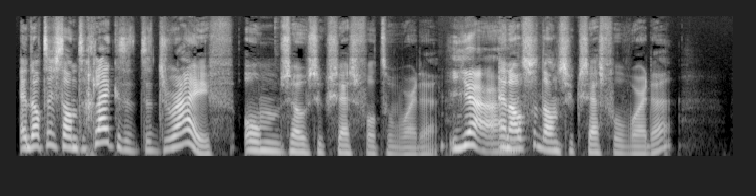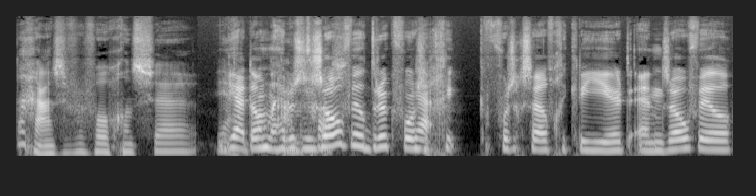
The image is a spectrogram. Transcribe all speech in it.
En dat is dan tegelijkertijd de drive om zo succesvol te worden. Ja. En als ze dan succesvol worden, dan gaan ze vervolgens. Uh, ja, ja, dan hebben ze zoveel druk voor, ja. zich, voor zichzelf gecreëerd. En zoveel.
